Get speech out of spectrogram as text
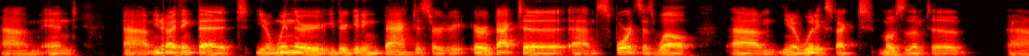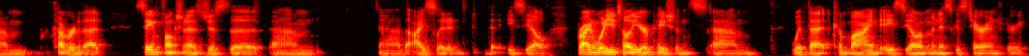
and um, you know, I think that you know when they're either getting back to surgery or back to um, sports as well, um, you know, would expect most of them to um, recover to that same function as just the um, uh, the isolated the ACL. Brian, what do you tell your patients um, with that combined ACL and meniscus tear injury?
